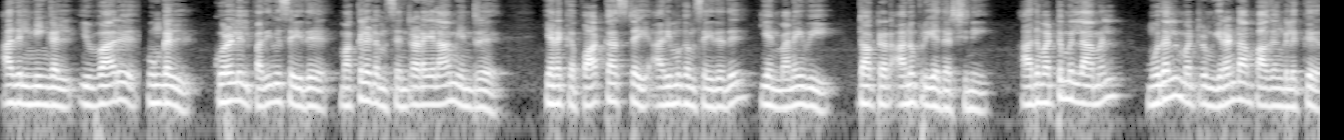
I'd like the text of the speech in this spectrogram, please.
அதில் நீங்கள் இவ்வாறு உங்கள் குரலில் பதிவு செய்து மக்களிடம் சென்றடையலாம் என்று எனக்கு பாட்காஸ்டை அறிமுகம் செய்தது என் மனைவி டாக்டர் அனுப்பிரியதர்ஷினி அது மட்டுமில்லாமல் முதல் மற்றும் இரண்டாம் பாகங்களுக்கு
